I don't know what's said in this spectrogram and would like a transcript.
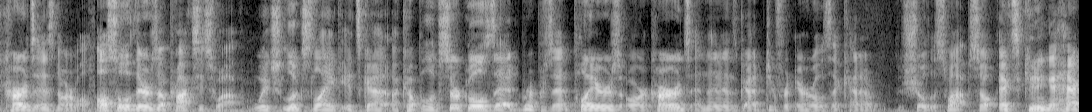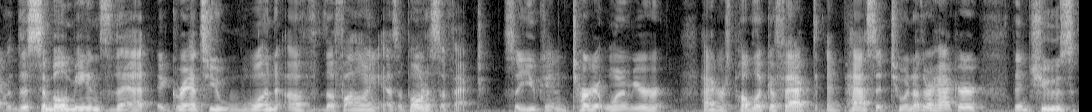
cards as normal. Also, there's a proxy swap, which looks like it's got a couple of circles that represent players or cards, and then it's got different arrows that kind of show the swap. So executing a hack with this symbol means that it grants you one of the following as a bonus effect. So you can target one of your hacker's public effect and pass it to another hacker, then choose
